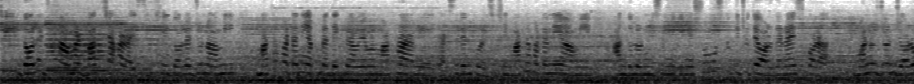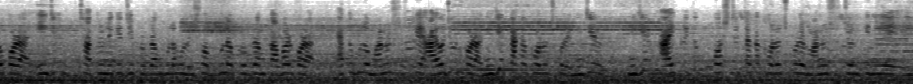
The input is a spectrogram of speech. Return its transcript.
সেই দলের জন্য আমার বাচ্চা হারাইছি। সেই দলের জন্য আমি মাথা ফাটা নিয়ে আপনারা দেখবেন আমি আমার মাথা, আমি অ্যাক্সিডেন্ট করেছি। সেই মাথা ফাটা নিয়ে আমি আন্দোলন, মিছিল মিটিংয়ে সমস্ত কিছুতে অর্গানাইজ করা, মানুষজন জড়ো করা, এই যে ছাত্রলীগের যে প্রোগ্রামগুলো হলো, এই সবগুলো প্রোগ্রাম কাভার করা, এতগুলো মানুষকে আয়োজন করা, নিজের টাকা খরচ করে নিজের নিজের আয়কৃত কষ্টের টাকা খরচ করে মানুষজনকে নিয়ে এই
